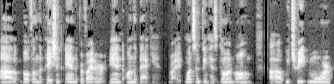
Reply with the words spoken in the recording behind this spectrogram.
uh, both on the patient and the provider and on the back end, right? Once something has gone wrong, uh, we treat more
